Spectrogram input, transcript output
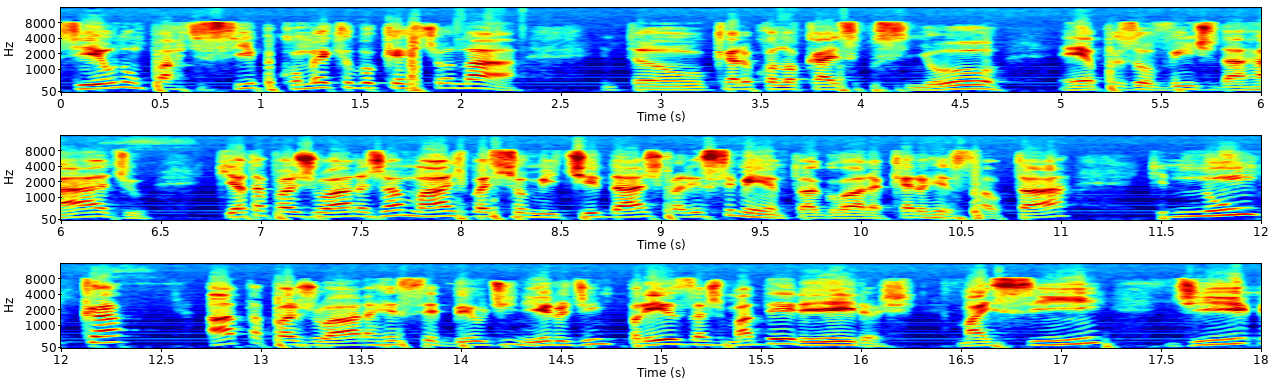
Se eu não participo, como é que eu vou questionar? Então, eu quero colocar isso para o senhor, é, para os ouvintes da rádio, que a Tapajoara jamais vai se omitir dar esclarecimento. Agora, quero ressaltar que nunca a Tapajoara recebeu dinheiro de empresas madeireiras, mas sim de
